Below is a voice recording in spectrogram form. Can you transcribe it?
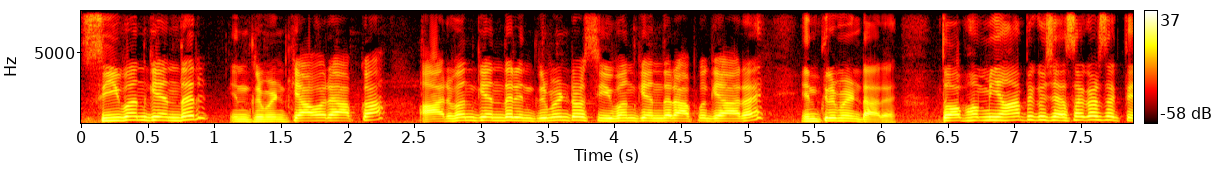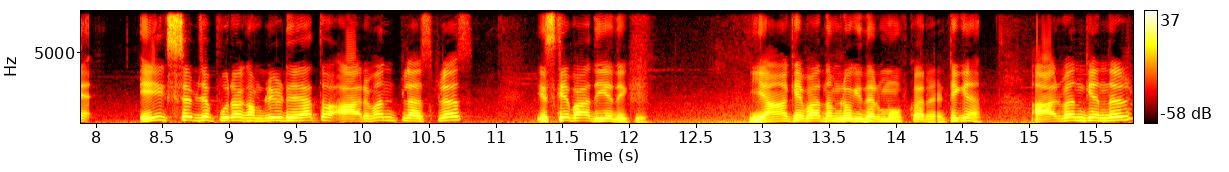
सी वन के अंदर इंक्रीमेंट क्या हो रहा है आपका? आर वन के अंदर इंक्रीमेंट और सी वन के अंदर आपका क्या आ रहा है? इंक्रीमेंट आ रहा है। तो अब हम यहाँ पे कुछ ऐसा कर सकते हैं। एक स्टेप जब पूरा कंप्लीट हो जाए तो आर वन प्लस प्लस इसके बाद ये देखिए। यहाँ के बाद हम लोग इधर मूव कर रहे हैं, ठीक है? आर वन के अंदर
